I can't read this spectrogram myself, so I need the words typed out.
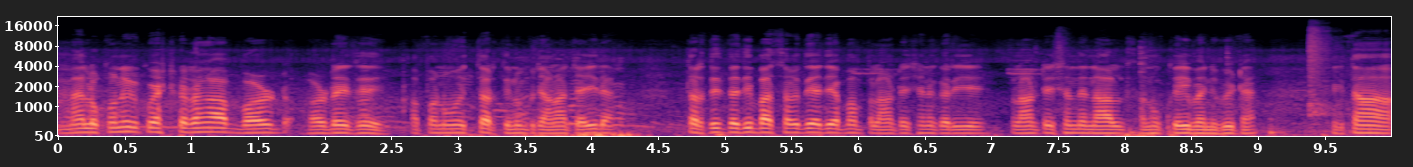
ਮੈਂ ਲੋਕਾਂ ਨੂੰ ਰਿਕੁਐਸਟ ਕਰਾਂਗਾ ਬਰਡ ਹਰਡੇ ਤੇ ਆਪਾਂ ਨੂੰ ਇਸ ਧਰਤੀ ਨੂੰ ਬਚਾਉਣਾ ਚਾਹੀਦਾ। ਧਰਤੀ ਤਦੀ ਬਚ ਸਕਦੇ ਆ, ਜੇ ਆਪਾਂ ਪਲਾਂਟੇਸ਼ਨ ਕਰੀਏ। ਪਲਾਂਟੇਸ਼ਨ ਦੇ ਨਾਲ ਸਾਨੂੰ ਕਈ ਬੈਨੀਫਿਟ ਹੈ ਇੱਕ ਤਾਂ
